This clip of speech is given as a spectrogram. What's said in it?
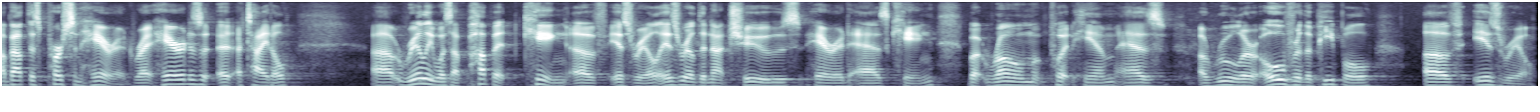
about this person, Herod, right? Herod is a, a title, uh, really was a puppet king of Israel. Israel did not choose Herod as king, but Rome put him as a ruler over the people of Israel.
